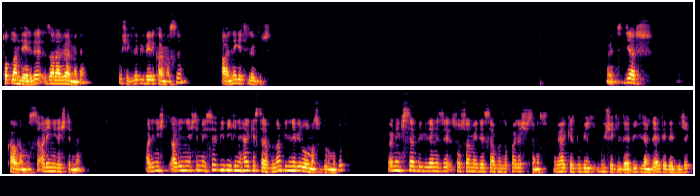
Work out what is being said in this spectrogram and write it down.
toplam değeri de zarar vermeden bu şekilde bir veri karması haline getirilebilir. Evet, diğer kavramımız ise alenileştirme. Alenileştirme ise bir bilginin herkes tarafından bilinebilir olması durumudur. Örneğin kişisel bilgilerinizi sosyal medya hesabınızda paylaşırsanız ve herkes bu bu şekilde bilgilerinizi elde edebilecek,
